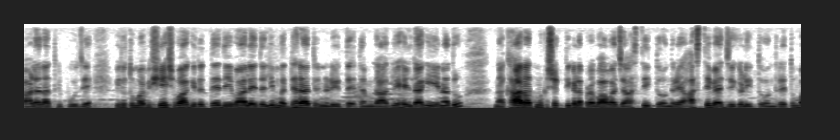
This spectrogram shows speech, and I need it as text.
ಕಾಳರಾತ್ರಿ ಪೂಜೆ. ಇದು ತುಂಬ ವಿಶೇಷವಾಗಿರುತ್ತೆ. ದೇವಾಲಯದಲ್ಲಿ ಮಧ್ಯರಾತ್ರಿ ನಡೆಯುತ್ತೆ. ತಮ್ಗೆ ಆಗಲೇ ಹೇಳಿದಾಗೆ ಏನಾದರೂ ನಕಾರಾತ್ಮಕ ಶಕ್ತಿಗಳ ಪ್ರಭಾವ ಜಾಸ್ತಿ ಇತ್ತು ಅಂದರೆ, ಆಸ್ತಿ ವ್ಯಾಜ್ಯಗಳಿತ್ತು ಅಂದರೆ, ತುಂಬ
